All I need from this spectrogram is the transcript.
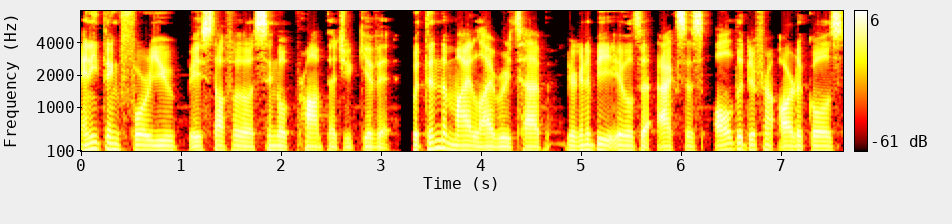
anything for you based off of a single prompt that you give it. Within the My Library tab, you're going to be able to access all the different articles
